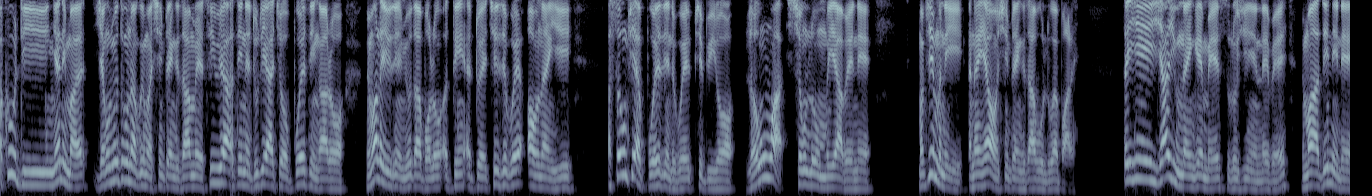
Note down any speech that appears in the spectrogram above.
အခုဒီညနေမှာရန်ကုန်မြို့သုဝနာကွင်းမှာရှင်ပြိုင်ကစားမဲ့စီးရီးယားအသင်းနဲ့ဒုတိယအကျော့ပွဲစဉ်ကတော့မြန်မာလေယူစဉ်မျိုးသားဘောလုံးအသင်းအတွက်ခြေစစ်ပွဲအောင်နိုင်ရေးအဆုံးဖြတ်ပွဲစဉ်တစ်ပွဲဖြစ်ပြီးတော့လုံးဝရှုံးလို့မရဘဲနဲ့မဖြစ်မနေအနိုင်ရအောင်ရှင်ပြိုင်ကစားဖို့လိုအပ်ပါတယ်။တရေရယူနိုင်ခဲ့မယ်ဆိုလို့ရှိရင်လည်းပဲမြန်မာအသင်းအနေနဲ့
